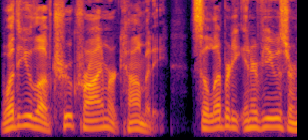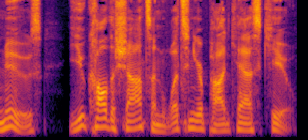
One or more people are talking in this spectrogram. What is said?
Whether you love true crime or comedy, celebrity interviews or news, you call the shots on what's in your podcast queue.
